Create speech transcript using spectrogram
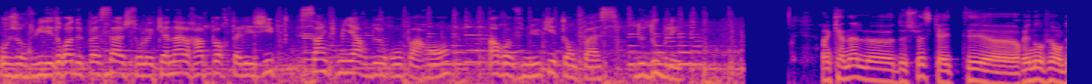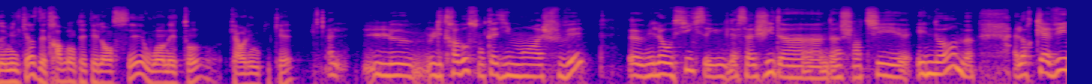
Aujourd'hui, les droits de passage sur le canal rapportent à l'Égypte 5 milliards d'euros par an, un revenu qui est en passe de doubler. Un canal euh, de Suez qui a été euh, rénové en 2015. Des travaux ont été lancés. Où en est-on, Caroline Piquet? Les travaux sont quasiment achevés. Euh, mais là aussi, il s'agit d'un chantier énorme, alors qu'il avait,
